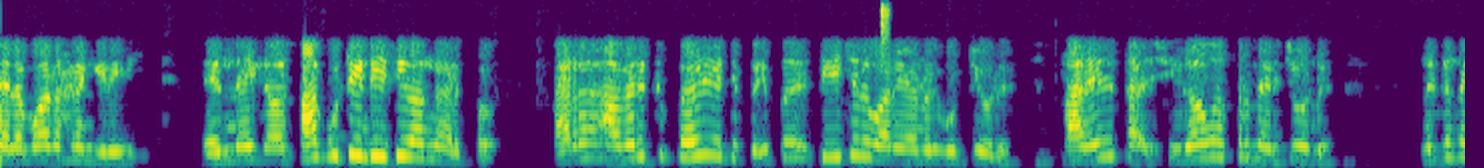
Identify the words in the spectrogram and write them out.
നിലപാടാണെങ്കിൽ എന്തായിരിക്കും അവസ്ഥ ആ കുട്ടി ഡി സി വാങ്ങാണ് ഇപ്പൊ. കാരണം അവർക്ക് പേടി പറ്റിപ്പോ ഇപ്പൊ ടീച്ചർ പറയാണ് ഒരു കുട്ടിയോട് അതായത് ശിരോവസ്ത്രം ധരിച്ചുകൊണ്ട് നിൽക്കുന്ന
